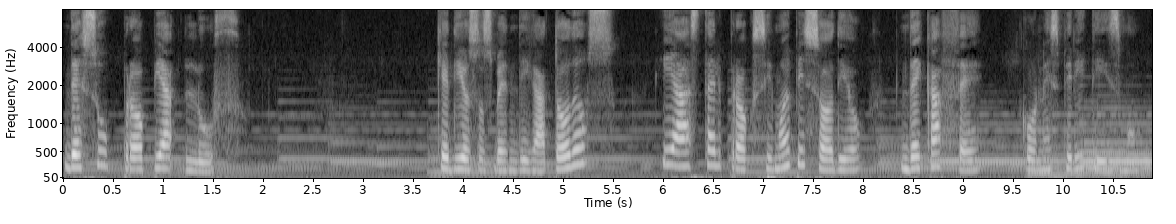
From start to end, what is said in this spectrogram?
de su propia luz. Que Dios os bendiga a todos y hasta el próximo episodio de Café con Espiritismo.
